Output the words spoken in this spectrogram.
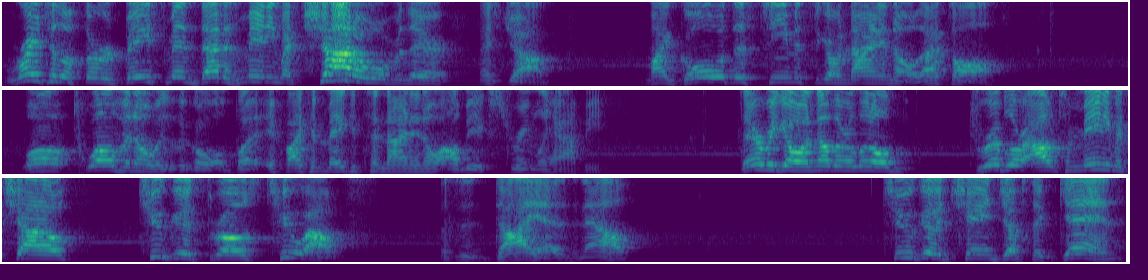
Right to the third baseman. That is Manny Machado over there. Nice job. My goal with this team is to go 9-0. That's all. Well, 12-0 is the goal. But if I can make it to 9-0, I'll be extremely happy. There we go. Another little dribbler out to Manny Machado. Two good throws. Two outs. This is Diaz now. Two good changeups again.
